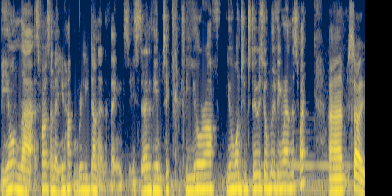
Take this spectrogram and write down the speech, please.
beyond that, as far as I know, you haven't really done anything. Is there anything in particular you're off, you're wanting to do as you're moving around this way? Um, so,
